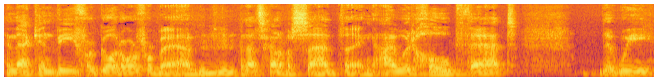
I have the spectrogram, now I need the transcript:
and that can be for good or for bad, mm-hmm. and that's kind of a sad thing. I would hope that that we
